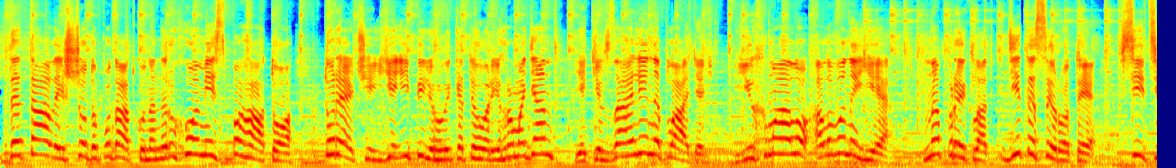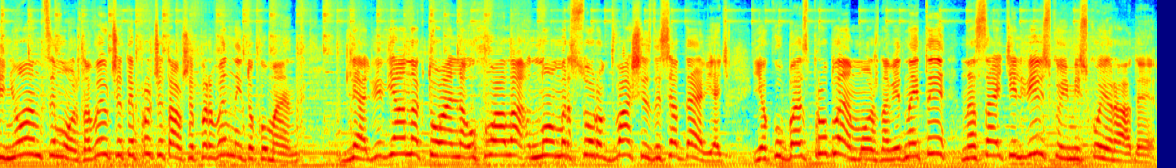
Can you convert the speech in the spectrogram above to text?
Деталей щодо податку на нерухомість багато. До речі, є і пільгові категорії громадян, які взагалі не платять. Їх мало, але вони є. Наприклад, діти-сироти. Всі ці нюанси можна вивчити, прочитавши первинний документ. Для львів'ян актуальна ухвала номер 4269, яку без проблем можна віднайти на сайті Львівської міської ради.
